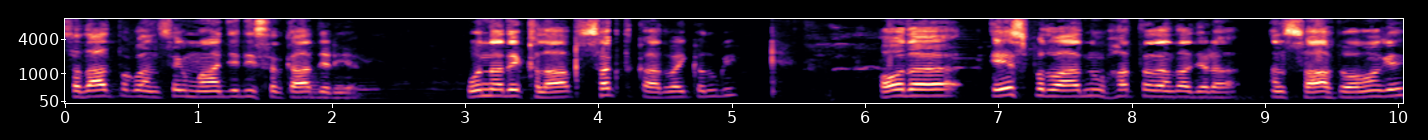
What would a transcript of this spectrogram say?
ਸਰਦਾਰ ਭਗਵੰਤ ਸਿੰਘ ਮਾਨ ਜੀ ਦੀ ਸਰਕਾਰ ਜਿਹੜੀ ਹੈ, ਉਹਨਾਂ ਦੇ ਖਿਲਾਫ ਸਖਤ ਕਾਰਵਾਈ ਕਰੂਗੀ ਔਰ ਇਸ ਪਰਿਵਾਰ ਨੂੰ ਹਰ ਤਰ੍ਹਾਂ ਦਾ ਜਿਹੜਾ ਇਨਸਾਫ ਦਿਵਾਵਾਂਗੇ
